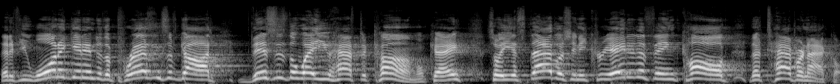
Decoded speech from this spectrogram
That if you want to get into the presence of God, this is the way you have to come, okay? So he established and he created a thing called the tabernacle,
